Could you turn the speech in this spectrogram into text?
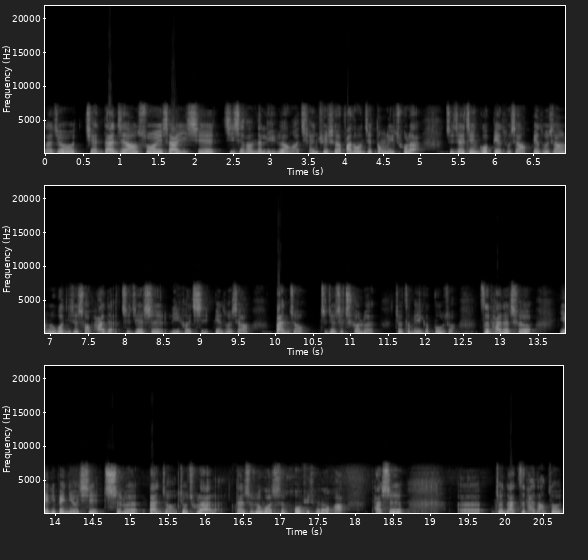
那就简单这样说一下一些机械方面的理论啊。前驱车发动机动力出来，直接经过变速箱，变速箱如果你是手排的，直接是离合器、变速箱、半轴，直接是车轮，就这么一个步骤。自排的车，液力变扭器、齿轮、半轴就出来了。但是如果是后驱车的话，它是，呃，就拿自排档做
